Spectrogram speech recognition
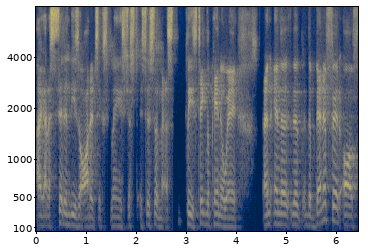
I got to sit in these audits, explain. It's just, it's just a mess. Please take the pain away and and the, the, the benefit of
